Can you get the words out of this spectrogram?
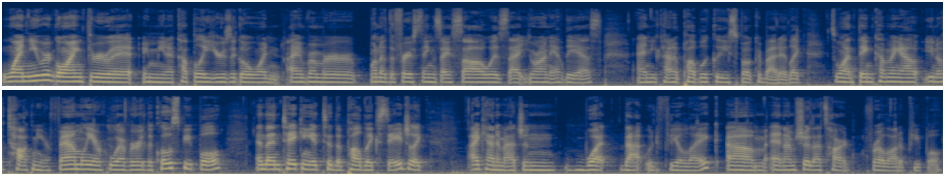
when you were going through it, I mean, a couple of years ago, when I remember one of the first things I saw was that you're on RDS and you kind of publicly spoke about it. Like, it's one thing coming out, you know, talking to your family or whoever, the close people, and then taking it to the public stage. Like, I can't imagine what that would feel like. Um, and I'm sure that's hard for a lot of people.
